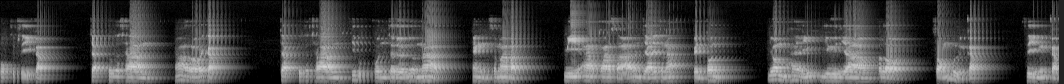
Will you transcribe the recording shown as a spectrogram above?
หกสิบสี่กับจตุตฌานห้าร้อยกับจตุตฌานที่บุคคลเจริญด้วยอำนาจแห่งสมาบัติ มีอากาสานัญญายตนะเป็นต้น ย่อมให้อายุยืนยาวตลอดสองหมื่นกับสี่หมื่นกับ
